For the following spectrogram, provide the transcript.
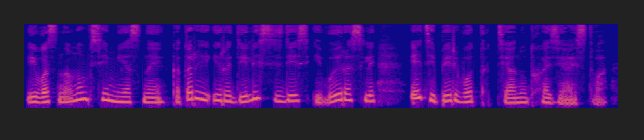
и в основном все местные, которые и родились здесь, и выросли, и теперь вот тянут хозяйство —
